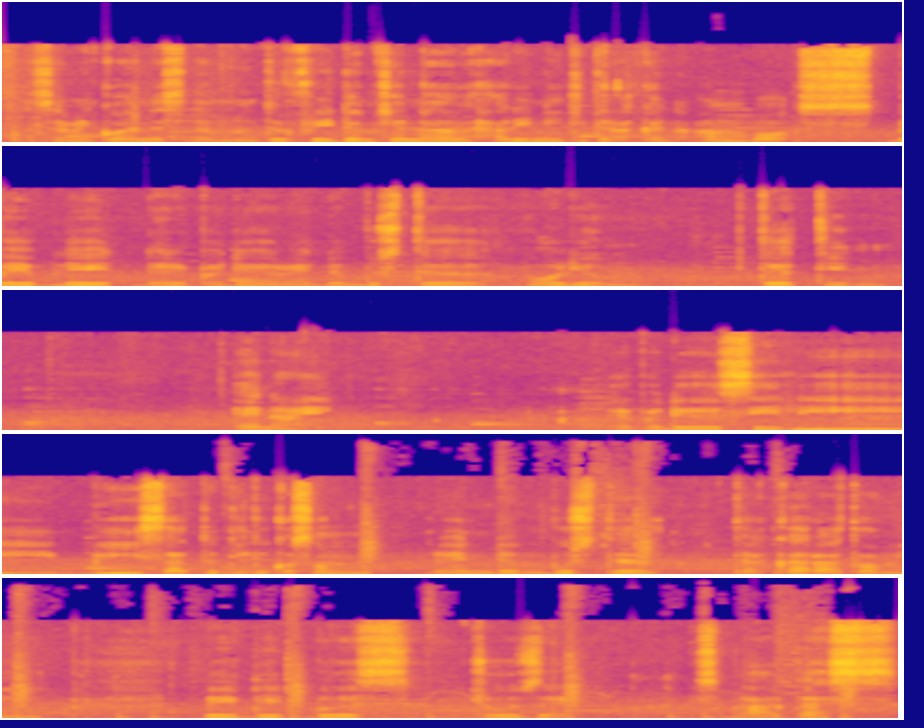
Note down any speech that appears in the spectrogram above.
Assalamualaikum anda sedang menonton Freedom Channel. Hari ini kita akan unbox Beyblade daripada Random Booster Volume 13 NI Daripada siri B130 Random Booster Takara Tommy Beyblade Burst Chozet Di sebelah atas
